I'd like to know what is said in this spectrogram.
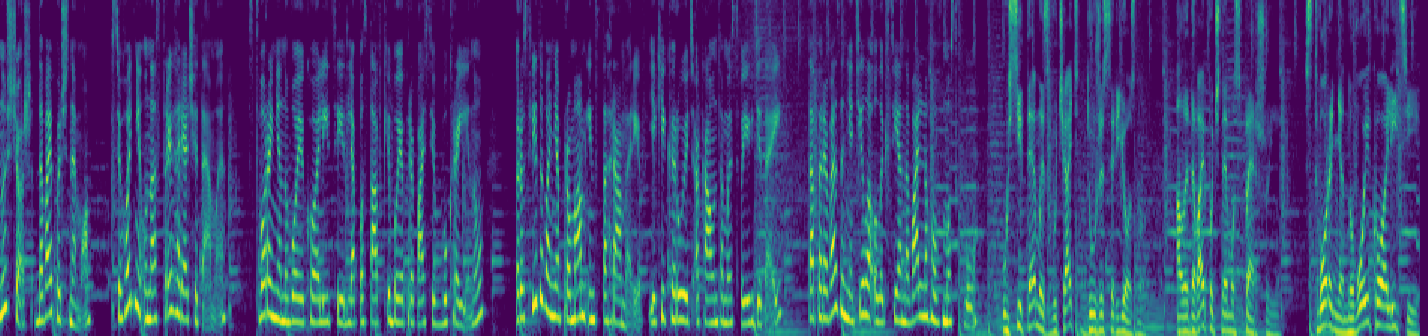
Ну що ж, давай почнемо. Сьогодні у нас три гарячі теми: створення нової коаліції для поставки боєприпасів в Україну, розслідування про мам інстаграмерів, які керують акаунтами своїх дітей, та перевезення тіла Олексія Навального в Москву. Усі теми звучать дуже серйозно. Але давай почнемо з першої. Створення нової коаліції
